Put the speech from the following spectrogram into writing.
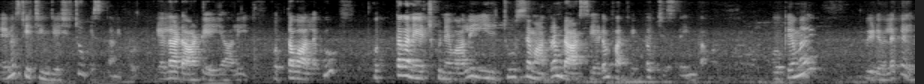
నేను స్టిచ్చింగ్ చేసి చూపిస్తాను ఇప్పుడు. ఎలా డాట్ వేయాలి? కొత్త వాళ్ళకు కొత్తగా నేర్చుకునే వాళ్ళు ఇది చూస్తే మాత్రం డాట్స్ వేయడం పర్ఫెక్ట్ వచ్చేస్తాయి ఇంకా. ఓకే మరి? వీడియోలోకి వెళ్ళి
